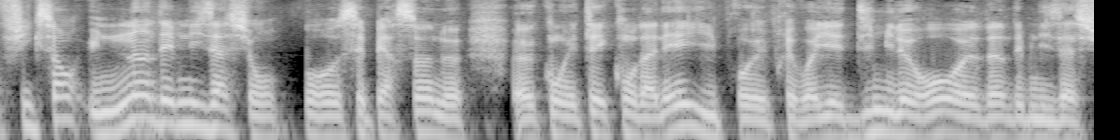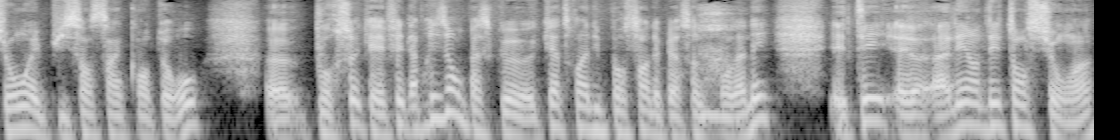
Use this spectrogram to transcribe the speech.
fixant une indemnisation pour ces personnes euh, qui ont été condamnées. Il prévoyait 10 000 euros euh, d'indemnisation et puis 150 euros euh, pour ceux qui avaient fait de la prison, parce que 90% des personnes condamnées étaient allées en détention. Hein.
